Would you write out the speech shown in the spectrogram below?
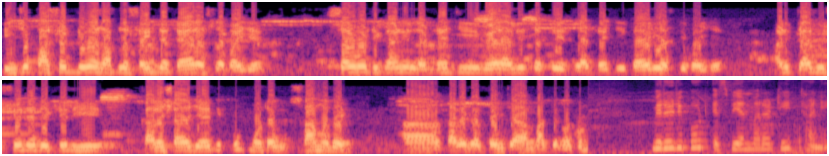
तीनशे पासष्ट दिवस आपलं सैन्य तयार असलं पाहिजे. सर्व ठिकाणी लढण्याची वेळ आली तर ती लढण्याची तयारी असली पाहिजे. आणि त्या दृष्टीने देखील ही कार्यशाळा जी आहे ती खूप मोठ्या उत्साहामध्ये कार्यकर्त्यांच्या माध्यमातून bureau report S P N Marathi Thane.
